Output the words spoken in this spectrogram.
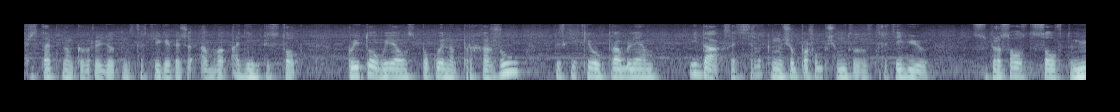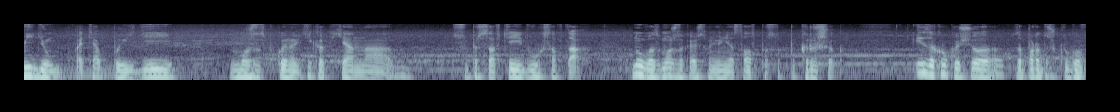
Ферстаппином, который идет на стратегии, опять же, в один пистоп. По итогу я его спокойно прохожу, без каких-либо проблем. И да, кстати, Сироткин еще пошел почему-то на стратегию Super Soft Soft Medium, хотя, по идее, можно спокойно идти, как я, на Супер Софте и двух софтах. Ну, возможно, конечно, у него не осталось просто покрышек. И за круг еще, за пару даже кругов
